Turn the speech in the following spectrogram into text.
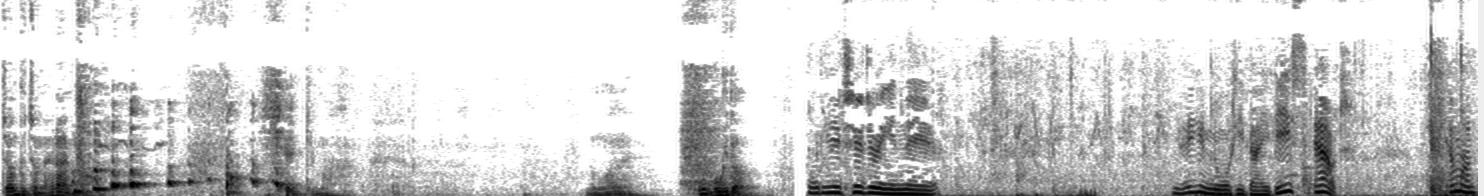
점프 좀 해라, 임마. 새끼마. 너무하네. 어, 목이다. What are you two doing in there? Yeah, you naughty babies. Out. Come on.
